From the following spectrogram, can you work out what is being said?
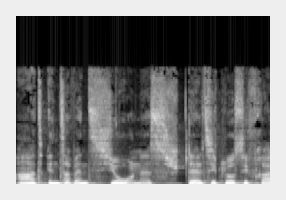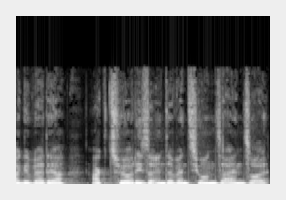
Art Intervention. Es stellt sich bloß die Frage, wer der Akteur dieser Intervention sein soll.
